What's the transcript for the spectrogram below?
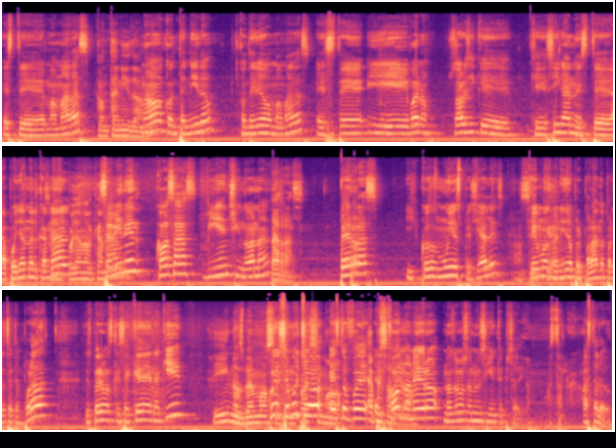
este, mamadas, Contenido. ¿no? Contenido, contenido mamadas. Este, y bueno, pues ahora sí que, que sigan, este, apoyando el Sí, canal. apoyando el canal. Se vienen cosas bien chingonas, Perras. perras y cosas muy especiales Así que hemos que- venido preparando para esta temporada. Esperemos que se queden aquí. Y nos vemos. Cuídense en el mucho. Esto fue El. Fondo Negro. Nos vemos en un siguiente episodio. Hasta luego. Hasta luego.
